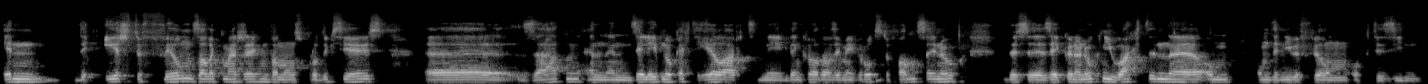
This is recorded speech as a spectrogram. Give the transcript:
in de eerste film, zal ik maar zeggen, van ons productiehuis uh, zaten. En, zij leven ook echt heel hard mee. Ik denk wel dat zij mijn grootste fans zijn ook. Dus uh, zij kunnen ook niet wachten uh, om, om de nieuwe film ook te zien.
